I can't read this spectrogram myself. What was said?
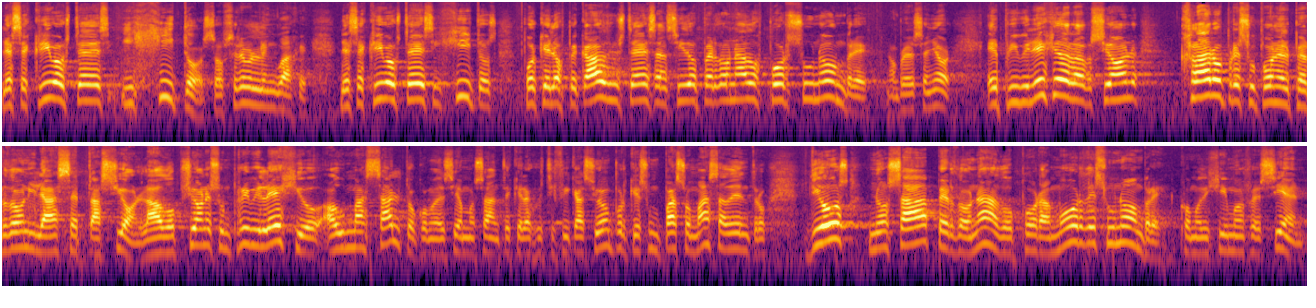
les escribo a ustedes hijitos, observa el lenguaje, les escribo a ustedes hijitos porque los pecados de ustedes han sido perdonados por su nombre, nombre del Señor. El privilegio de la adopción, claro, presupone el perdón y la aceptación. La adopción es un privilegio aún más alto, como decíamos antes, que la justificación porque es un paso más adentro. Dios nos ha perdonado por amor de su nombre, como dijimos recién.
